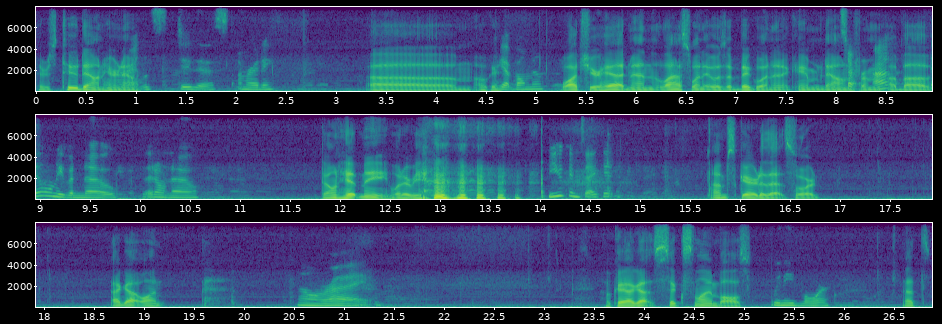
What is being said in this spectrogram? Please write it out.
There's two down here now. alright, let's do this. I'm ready. Um, okay. You got bone meal? Watch your head, man. The last one, it was a big one, and it came down from I- above. They don't even know. They don't know. Don't hit me, whatever you... You can take it. I'm scared of that sword. I got one. All right. Okay, I got six slime balls. We need more. That's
